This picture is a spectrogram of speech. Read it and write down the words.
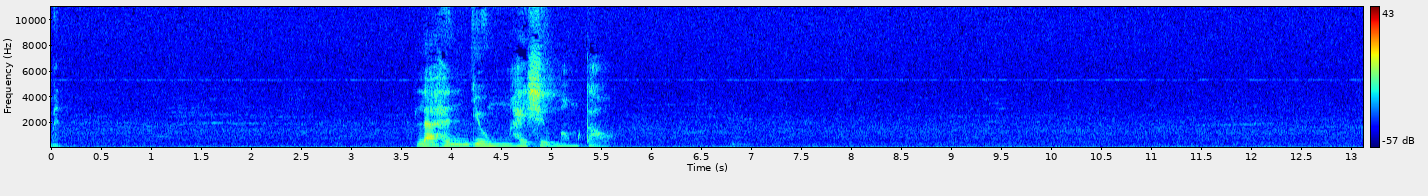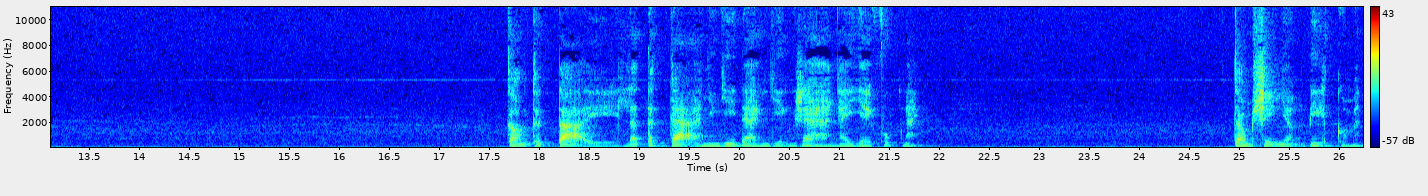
mình. Là hình dung hay sự mong cầu. Còn thực tại là tất cả những gì đang diễn ra ngay giây phút này. Trong sự nhận biết của mình.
